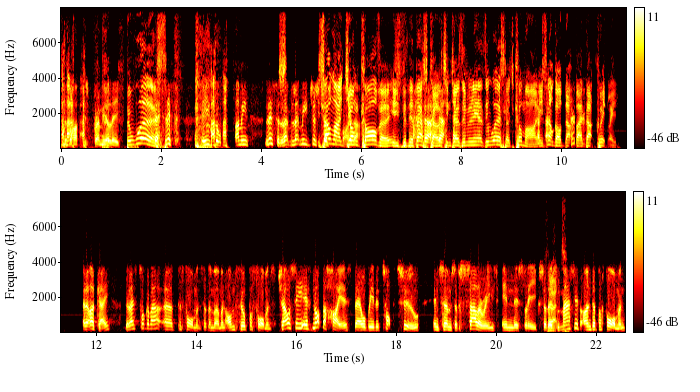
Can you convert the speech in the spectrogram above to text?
in the Barclays Premier League. The worst. He's the. I mean, listen. Let, let me just. You sound like John that. Carver is the best coach and Jose Mourinho is the worst coach. Come on, it's not gone that bad that quickly. Uh, Okay, let's talk about uh, performance at the moment, on-field performance. Chelsea, if not the highest, they will be the top two in terms of salaries in this league. So there's Correct. massive underperformance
